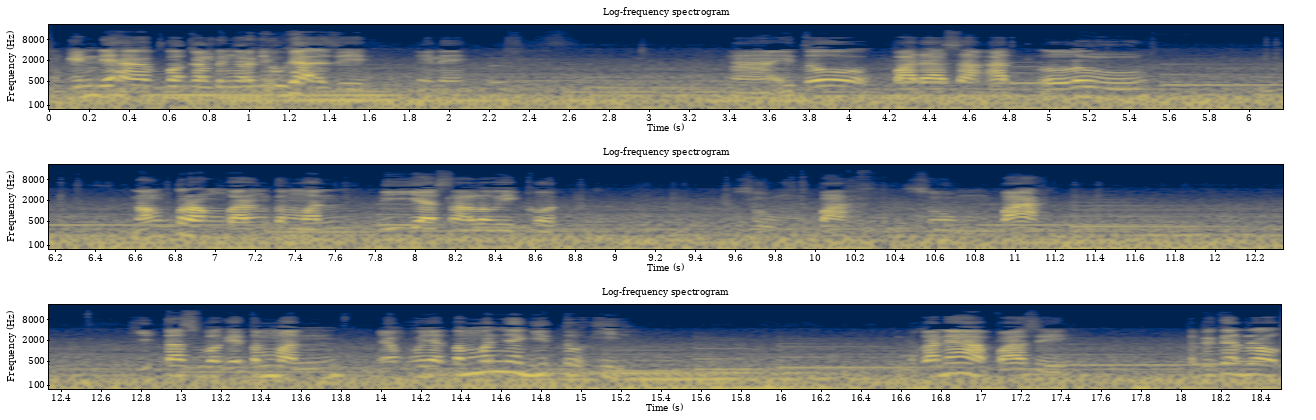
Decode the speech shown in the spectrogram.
Mungkin dia bakal denger juga sih ini nah itu pada saat lu nongkrong bareng temen dia selalu ikut. Sumpah sumpah. Kita sebagai temen yang punya temennya gitu ih. Bukannya apa sih? Tapi kan kalau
